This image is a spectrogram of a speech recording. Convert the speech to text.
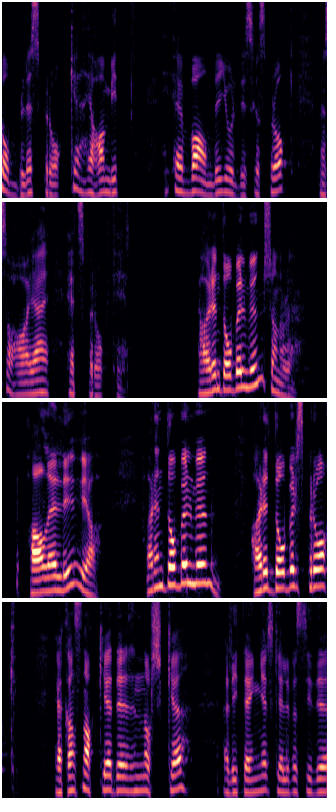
doble språket. Jeg har mitt vanlige jordiske språk, men så har jeg et språk til. Jeg har en dobbel munn, skjønner du. Halleluja. Jeg har en dobbel munn Jeg har et dobbelt språk. Jeg kan snakke det norske, litt engelsk, eller for å si det,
